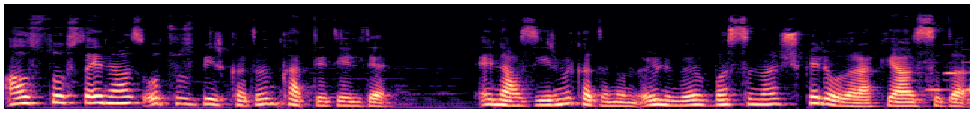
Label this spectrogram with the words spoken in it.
Ağustos'ta en az 31 kadın katledildi. En az 20 kadının ölümü basına şüpheli olarak yansıdı.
